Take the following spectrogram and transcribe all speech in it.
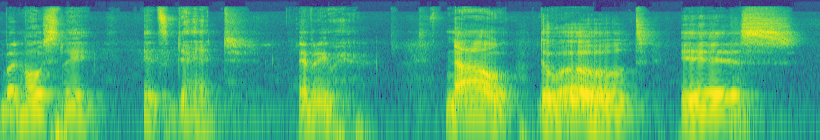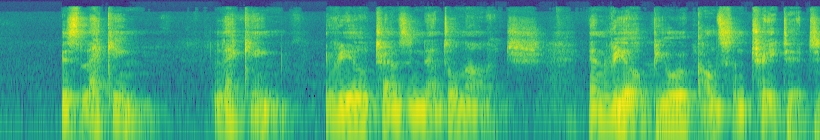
but mostly it's dead everywhere. Now the world is is lacking, lacking real transcendental knowledge and real pure concentrated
